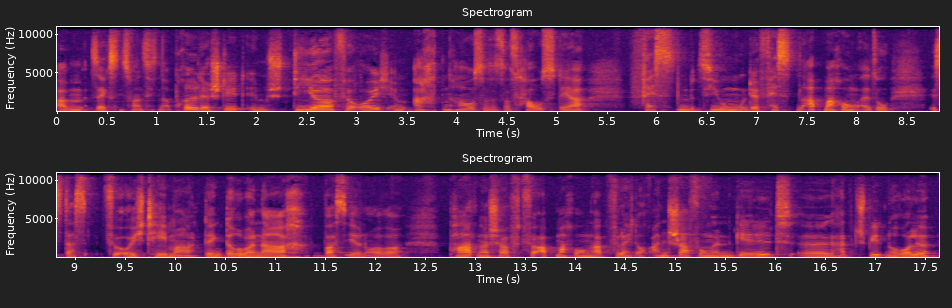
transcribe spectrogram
Am 26. April, der steht im Stier für euch im achten Haus. Das ist das Haus der festen Beziehungen und der festen Abmachung. Also ist das für euch Thema. Denkt darüber nach, was ihr in eurer Partnerschaft für Abmachungen habt, vielleicht auch Anschaffungen, Geld äh, hat, spielt eine Rolle.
